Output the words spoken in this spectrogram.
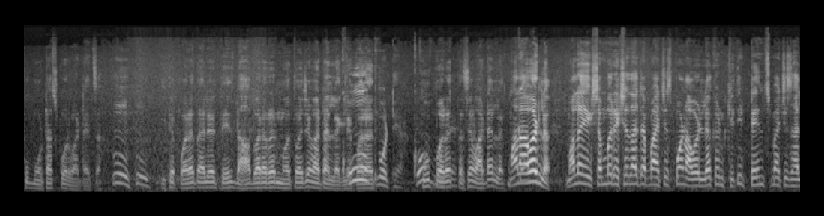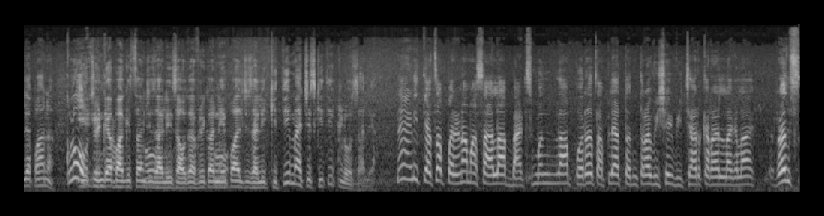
खूप मोठा स्कोर वाटायचा. इथे परत आल्यावर तेच दहा बारा रन महत्त्वाचे वाटायला लागले परत मोठ्या खूप परत तसे वाटायला लागले मला आवडलं मला एक शंभर एकशे दहाच्या मॅचेस पण आवडल्या कारण किती टेन्स मॅचेस झाल्या पहा ना इंडिया. पाकिस्तानची हो. झाली साऊथ आफ्रिका हो. नेपाळची झाली किती मॅचेस किती क्लोज झाल्या नाही आणि त्याचा परिणाम असा आला बॅट्समनला परत आपल्या तंत्राविषयी विचार करायला लागला. रन्स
